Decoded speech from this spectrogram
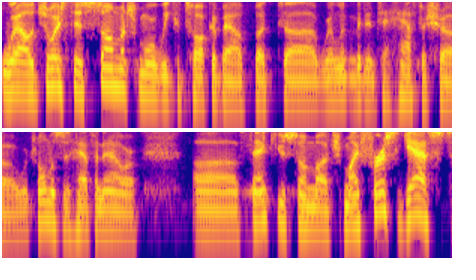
Well, Joyce, there's so much more we could talk about, but uh, we're limited to half a show, which almost is half an hour. Uh, thank you so much. My first guest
